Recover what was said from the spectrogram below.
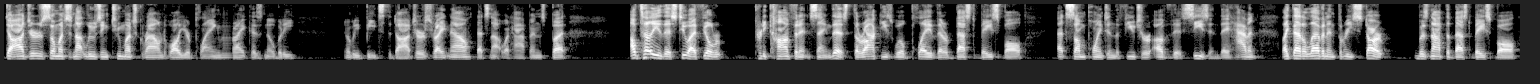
Dodgers so much as not losing too much ground while you're playing, right? Because nobody nobody beats the Dodgers right now. That's not what happens. But I'll tell you this too. I feel pretty confident in saying this. The Rockies will play their best baseball at some point in the future of this season. They haven't like that 11 and 3 start was not the best baseball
